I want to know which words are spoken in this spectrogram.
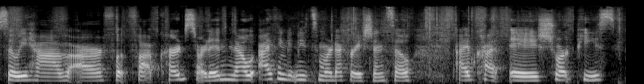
so we have our flip-flop card started. Now I think it needs some more decoration, so I've cut a short piece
